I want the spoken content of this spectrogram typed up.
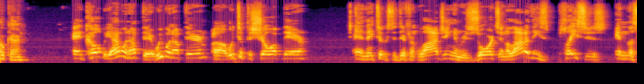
Okay. And Cobe, I went up there. We went up there. Uh, we took the show up there and they took us to different lodging and resorts. And a lot of these places in the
